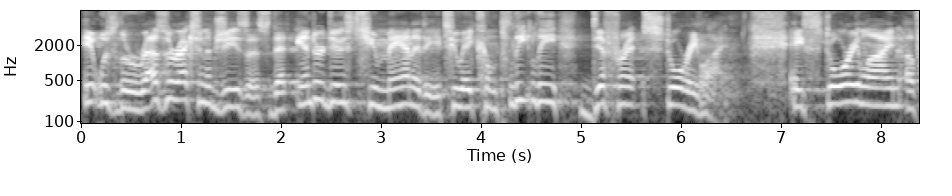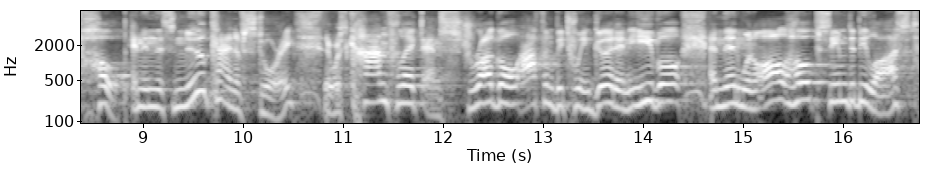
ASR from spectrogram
It was the resurrection of Jesus that introduced humanity to a completely different storyline, a storyline of hope. And in this new kind of story, there was conflict and struggle, often between good and evil. And then, when all hope seemed to be lost,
